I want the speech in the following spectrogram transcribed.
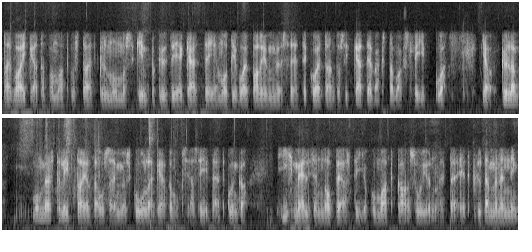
tai vaikea tapa matkustaa. Että kyllä muun muassa kimppakyytien käyttäjiä motivoi paljon myös se, että koetaan tosi käteväksi tavaksi liikkua. Ja kyllä mun mielestä liftaajilta usein myös kuulee kertomuksia siitä, että kuinka ihmeellisen nopeasti joku matka on sujunut. Että, että kyllä tämmöinen niin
